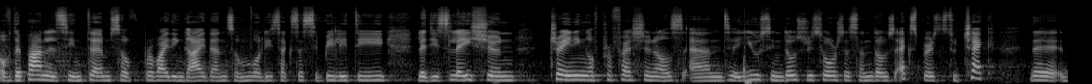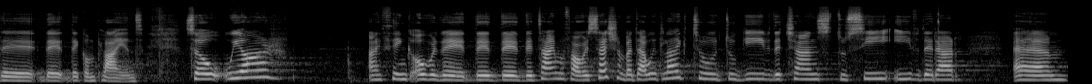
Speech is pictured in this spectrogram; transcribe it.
of the panels in terms of providing guidance on what is accessibility, legislation, training of professionals, and uh, using those resources and those experts to check the, the, the, the compliance. So we are I think, over the, the, the, the, time of our session, but I would like to, to give the chance to see if there are um,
